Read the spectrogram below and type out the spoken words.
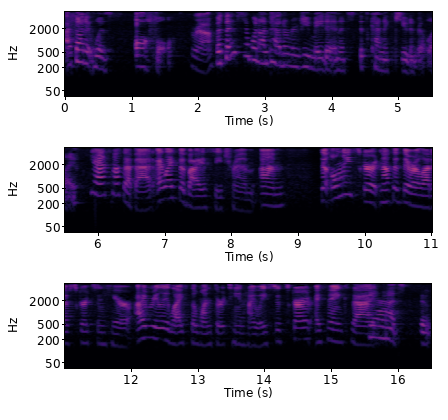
I thought it was awful. Yeah, But then someone on Pattern Review made it, and it's it's kind of cute in real life. yeah, it's not that bad. I like the biasy trim. Um, the only skirt, not that there are a lot of skirts in here. I really like the 113 high waisted skirt. I think that Yeah, it's cute.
